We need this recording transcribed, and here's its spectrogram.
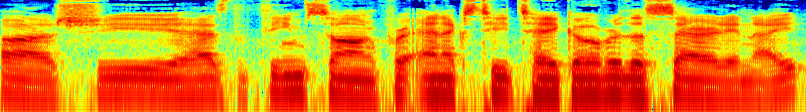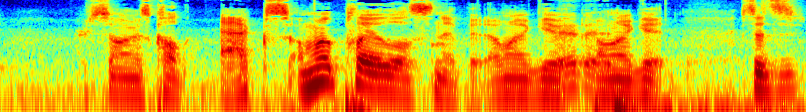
Uh, she has the theme song for NXT Takeover this Saturday night. Her song is called X. I'm gonna play a little snippet. I'm gonna give. Hit I'm gonna get because it's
